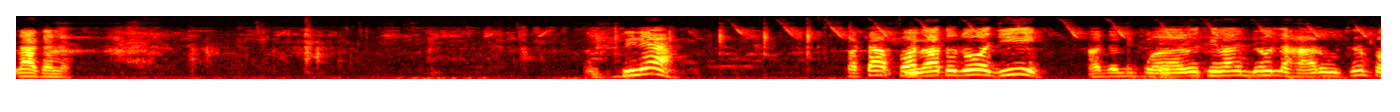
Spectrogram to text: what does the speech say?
લા કર ફટાફટ. તો દો હજી. હા જલ્દી પી પાડોથી વાળીને બેહો એટલે હારું છે તો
